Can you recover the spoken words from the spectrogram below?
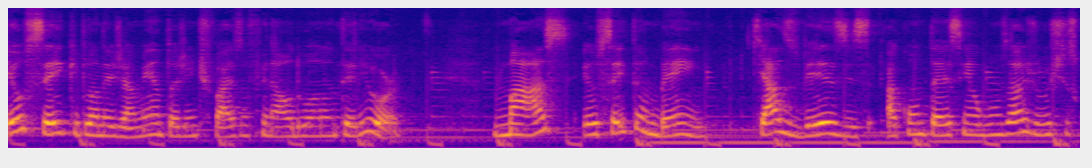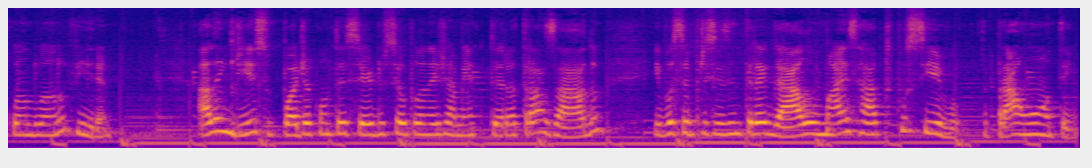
Eu sei que planejamento a gente faz no final do ano anterior, mas eu sei também que às vezes acontecem alguns ajustes quando o ano vira. Além disso, pode acontecer do seu planejamento ter atrasado e você precisa entregá-lo o mais rápido possível, para ontem.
